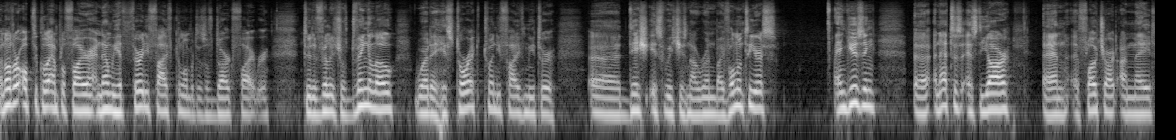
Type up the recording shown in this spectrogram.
Another optical amplifier, and then we had 35 kilometers of dark fiber to the village of Dwingeloo, where the historic 25 meter uh, dish is, which is now run by volunteers. And using uh, an Ettus SDR and a flowchart I made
